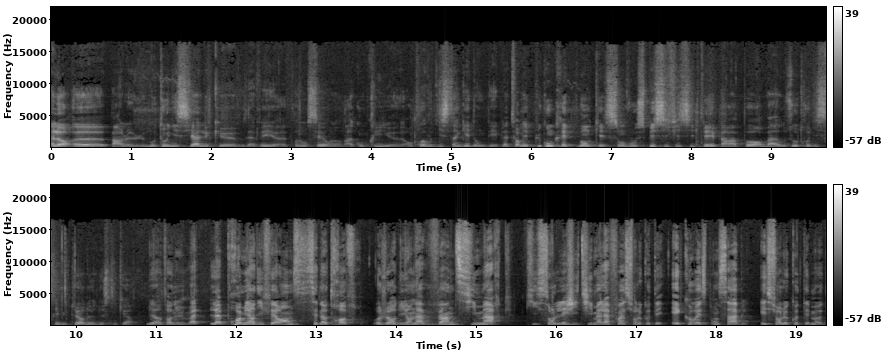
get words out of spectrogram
Alors, euh, par le, le, motto initial que vous avez euh, prononcé, on a compris euh, en quoi vous distinguez donc des plateformes. Et plus concrètement, quelles sont vos spécificités par rapport bah, aux autres distributeurs de, stickers? Bien entendu. Bah, la première différence, c'est notre offre. Aujourd'hui, on a 26 marques qui sont légitimes à la fois sur le côté éco-responsable et sur le côté mode.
